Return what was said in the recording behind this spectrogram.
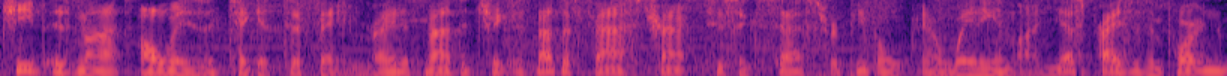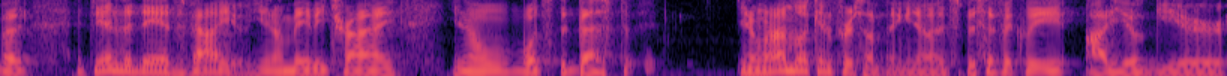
cheap is not always a ticket to fame, right? It's not the chick, it's not the fast track to success for people, you know, waiting in line. Yes, price is important, but at the end of the day, it's value. You know, maybe try, you know, what's the best. You know, when I'm looking for something, you know, it's specifically audio gear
